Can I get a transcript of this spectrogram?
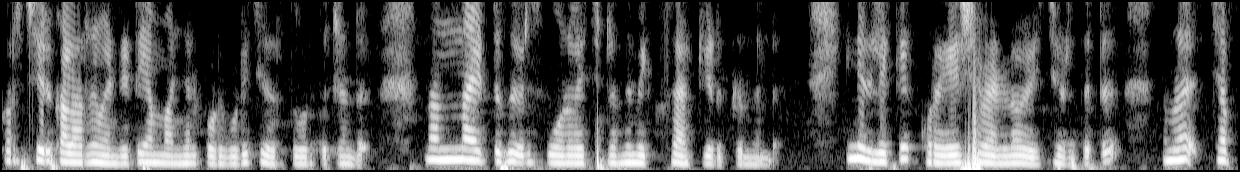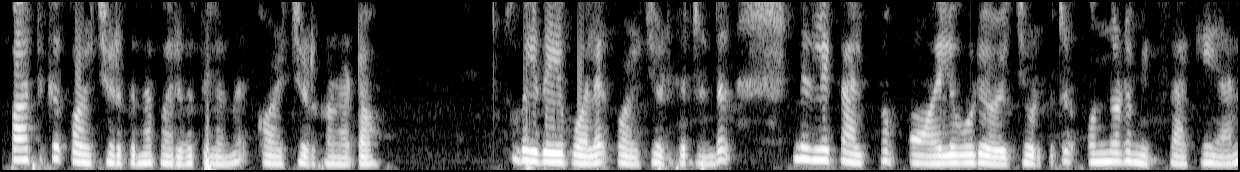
കുറച്ചൊരു കളറിന് വേണ്ടിയിട്ട് ഞാൻ മഞ്ഞൾപ്പൊടി കൂടി ചേർത്ത് കൊടുത്തിട്ടുണ്ട്. നന്നായിട്ട് ഒരു സ്പൂൺ വെച്ചിട്ടൊന്ന് മിക്സ് ആക്കി എടുക്കുന്നുണ്ട്. ഇനി ഇതിലേക്ക് കുറേശ്ശെ വെള്ളം ഒഴിച്ചെടുത്തിട്ട് നമ്മൾ ചപ്പാത്തിക്ക് കുഴച്ചെടുക്കുന്ന പരുവത്തിലൊന്ന് കുഴച്ചെടുക്കണം കേട്ടോ. അപ്പോൾ ഇതേപോലെ കുഴച്ചെടുത്തിട്ടുണ്ട്. ഇനി ഇതിലേക്ക് അല്പം ഓയിൽ കൂടി ഒഴിച്ചു കൊടുത്തിട്ട് ഒന്നുകൂടെ മിക്സാക്കി ഞാൻ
